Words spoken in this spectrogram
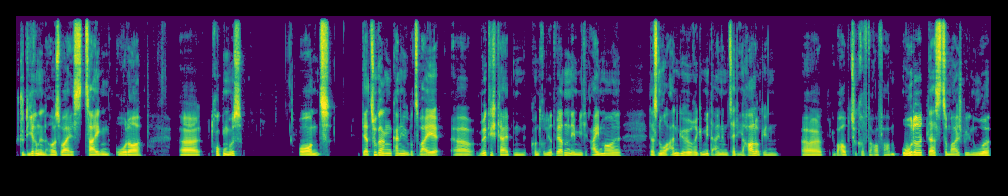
Studierendenausweis zeigen oder äh, drucken muss. Und der Zugang kann hier über zwei äh, Möglichkeiten kontrolliert werden, nämlich einmal, dass nur Angehörige mit einem ZIH-Login äh, überhaupt Zugriff darauf haben. Oder dass zum Beispiel nur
